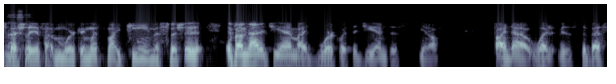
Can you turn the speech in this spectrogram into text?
Especially if I'm working with my team. Especially if I'm not a GM, I'd work with the GM to you know find out what is the best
